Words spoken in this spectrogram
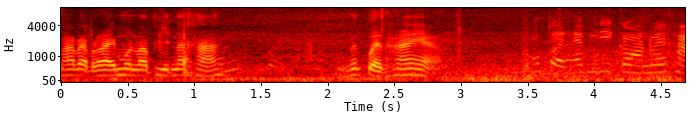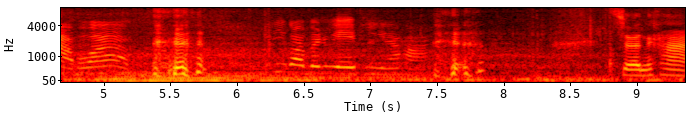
มาแบบไร้มลพิษนะคะฉันเปิดให้อะ ต้องเปิดให้พิธีกรด้วยค่ะ เพราะว่า พิธีกรเป็น VIP นะคะ เชิญค่ะ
